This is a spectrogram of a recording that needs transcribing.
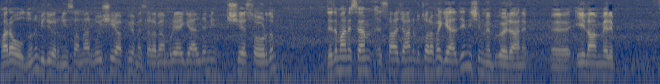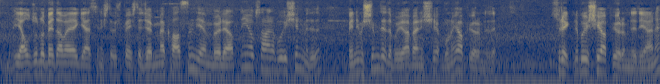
para olduğunu biliyorum. İnsanlar bu işi yapıyor. Mesela ben buraya geldiğim kişiye sordum. Dedim hani sen sadece hani bu tarafa geldiğin için mi böyle hani e, ilan verip yolculuğu bedavaya gelsin işte 3-5'te cebime kalsın diye mi böyle yaptın yoksa hani bu işin mi dedim. Benim işim dedi bu ya ben işi bunu yapıyorum dedi. Sürekli bu işi yapıyorum dedi yani.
